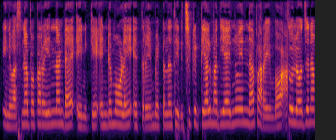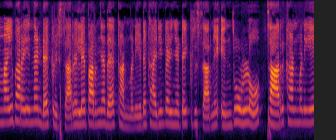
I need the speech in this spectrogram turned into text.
ശ്രീനിവാസൻ അപ്പ പറയുന്നുണ്ട് എനിക്ക് എന്റെ മോളെ എത്രയും പെട്ടെന്ന് തിരിച്ചു കിട്ടിയാൽ മതിയായിരുന്നു എന്ന് പറയുമ്പോ സുലോചനമ്മായി പറയുന്നുണ്ട് ക്രിസ് സാറല്ലേ പറഞ്ഞത്? കൺമണിയുടെ കാര്യം കഴിഞ്ഞിട്ടേ ക്രിസ് സാറിന് എന്തുള്ളൂ സാറ് കൺമണിയെ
